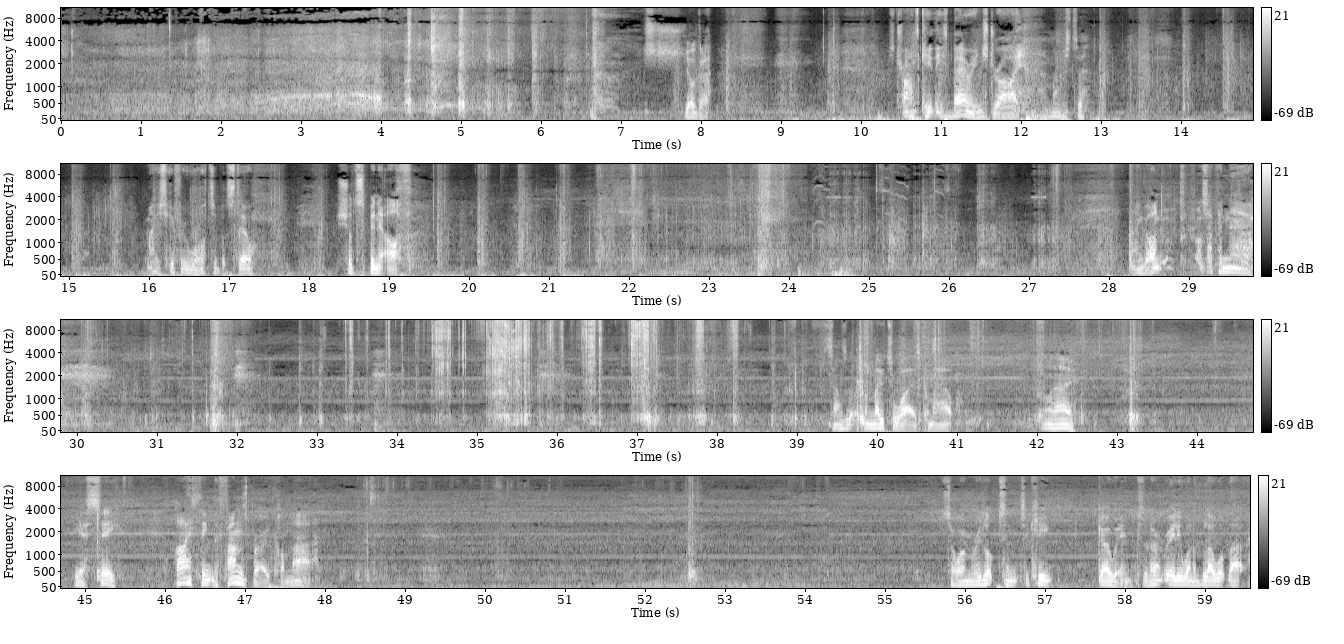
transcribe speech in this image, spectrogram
Sugar. Just Trying to keep these bearings dry. I managed to managed to get through water, but still should spin it off. On, what's happened now? Sounds a bit like a motor wire's come out. Oh no. ESC. I think the fan's broke on that. So I'm reluctant to keep going because I don't really want to blow up that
